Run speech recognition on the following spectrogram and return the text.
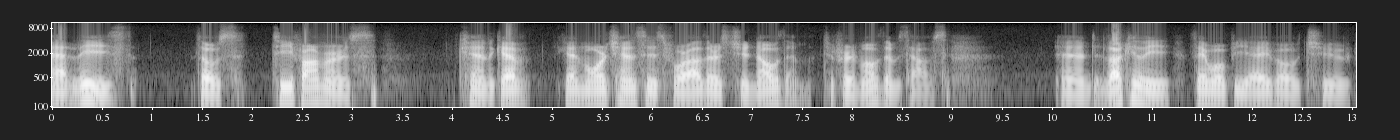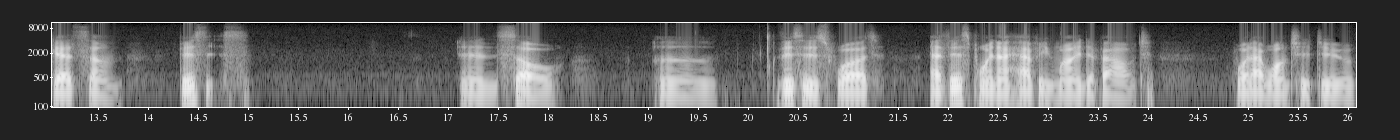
at least those tea farmers can get get more chances for others to know them, to promote themselves. And luckily, they will be able to get some business. And so, uh, this is what, at this point, I have in mind about what I want to do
